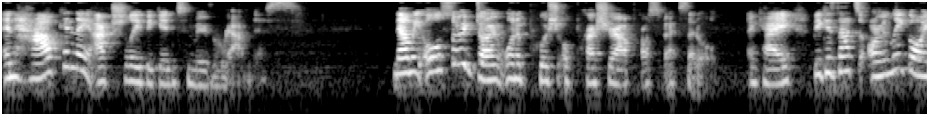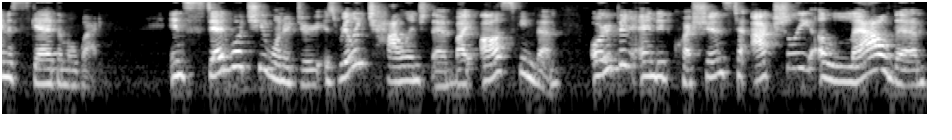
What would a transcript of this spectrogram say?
And how can they actually begin to move around this? Now, we also don't want to push or pressure our prospects at all, okay? Because that's only going to scare them away. Instead, what you want to do is really challenge them by asking them open ended questions to actually allow them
